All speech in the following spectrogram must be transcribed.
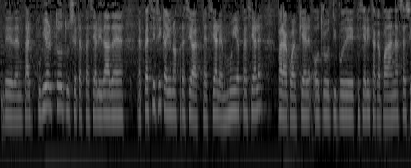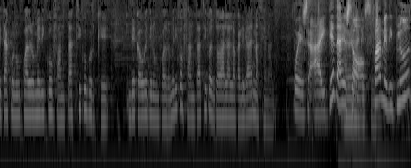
dental cubierto, tus siete especialidades específicas y unos precios especiales, muy especiales, para cualquier otro tipo de especialista que puedas necesitar con un cuadro médico fantástico, porque DKV tiene un cuadro médico fantástico en todas las localidades nacionales. Pues ahí queda eso. Family Plus,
